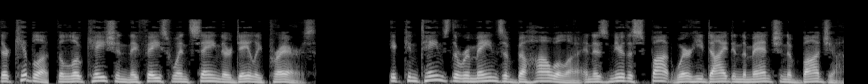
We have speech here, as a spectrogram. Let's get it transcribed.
Their qibla, the location they face when saying their daily prayers. It contains the remains of Baha'u'llah and is near the spot where he died in the mansion of Bahji.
